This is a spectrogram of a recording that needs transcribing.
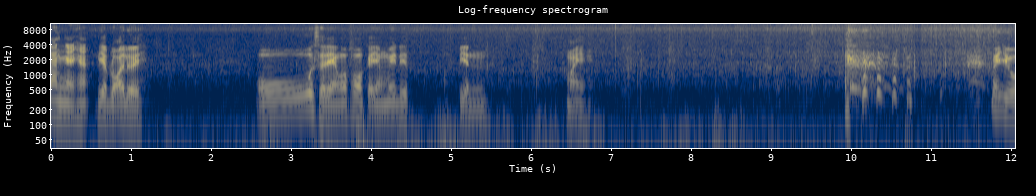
นั่นไงฮะ เรียบร้อยเลย โอ้แสดงว่าพ่อแกยังไม่ได้เปลี่ยนใหม่ ไม่อยู่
